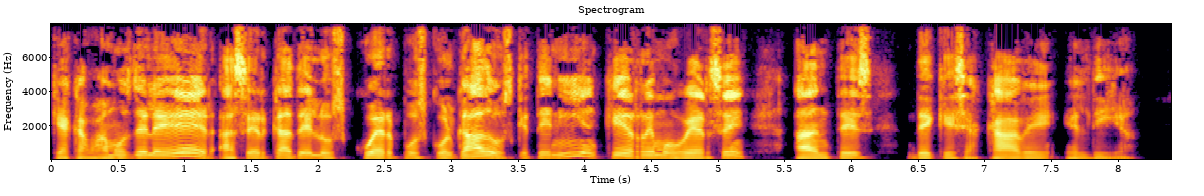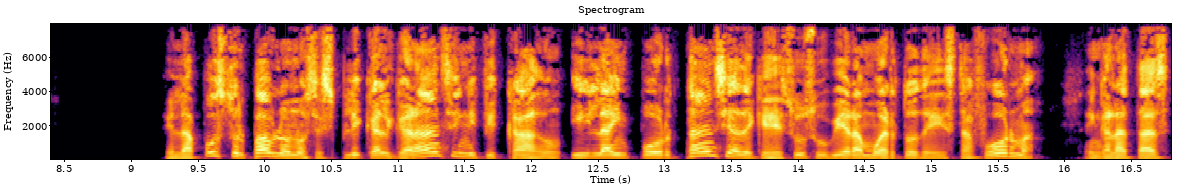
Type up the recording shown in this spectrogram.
que acabamos de leer acerca de los cuerpos colgados que tenían que removerse antes de que se acabe el día. El apóstol Pablo nos explica el gran significado y la importancia de que Jesús hubiera muerto de esta forma. En Galatas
